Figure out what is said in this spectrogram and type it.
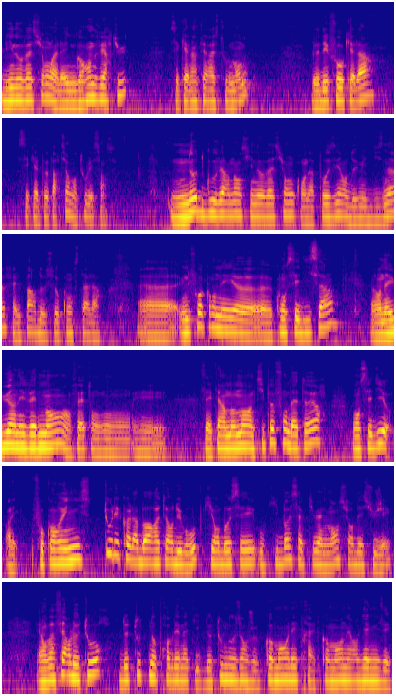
L'innovation, elle a une grande vertu, c'est qu'elle intéresse tout le monde. Le défaut qu'elle a, c'est qu'elle peut partir dans tous les sens notre gouvernance innovation qu'on a posée en 2019, elle part de ce constat-là. Euh, une fois qu'on euh, s'est dit ça, on a eu un événement, en fait, et ça a été un moment un petit peu fondateur. Où on s'est dit, allez, il faut qu'on réunisse tous les collaborateurs du groupe qui ont bossé ou qui bossent actuellement sur des sujets. Et on va faire le tour de toutes nos problématiques, de tous nos enjeux, comment on les traite, comment on est organisé.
